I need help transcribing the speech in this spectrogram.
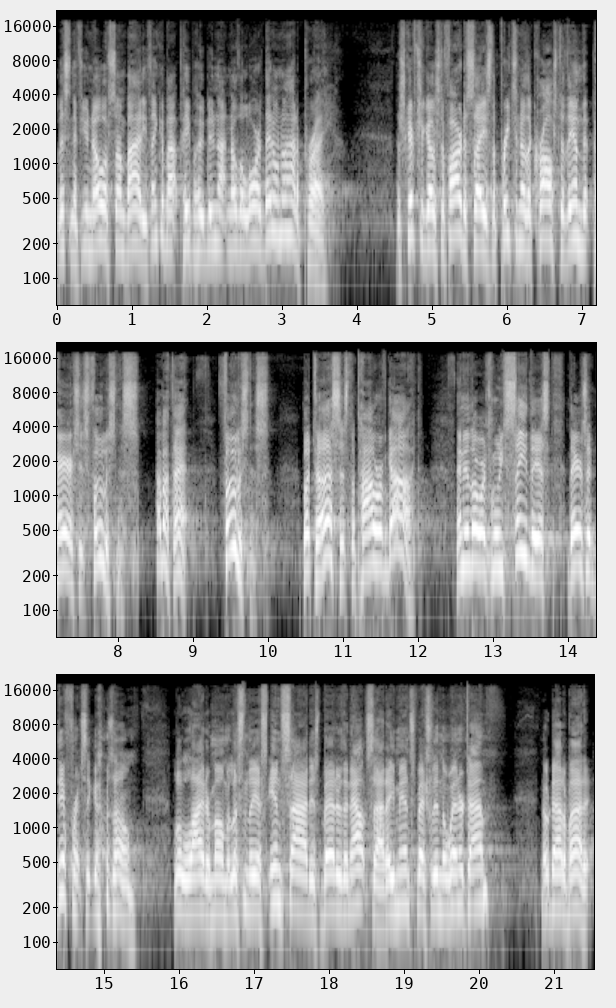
Listen, if you know of somebody, think about people who do not know the Lord, they don't know how to pray. The scripture goes too far to say, is the preaching of the cross to them that perish is foolishness. How about that? Foolishness. But to us, it's the power of God. And in other words, when we see this, there's a difference that goes on. A little lighter moment. Listen to this inside is better than outside. Amen, especially in the wintertime. No doubt about it.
